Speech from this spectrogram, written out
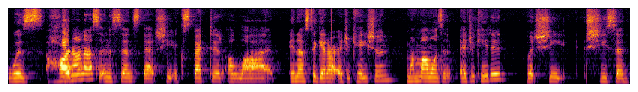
was hard on us in the sense that she expected a lot in us to get our education my mom wasn't educated but she she said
